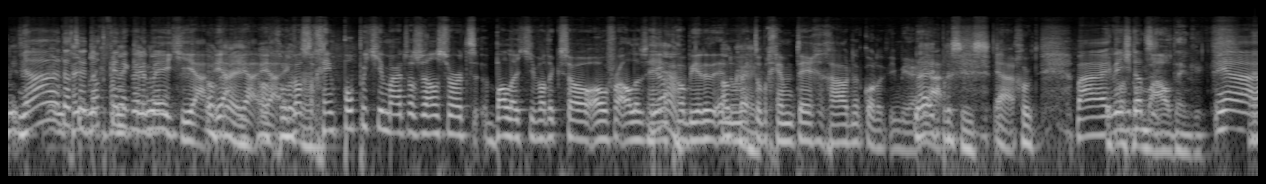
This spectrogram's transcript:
niet. Ja, dat, dat ken ik wel een beetje, ja. Oké, ja, ja, oh, ja. ik was er geen poppetje, maar het was wel een soort balletje... wat ik zo over alles heen Ja, probeerde. En toen werd het op een gegeven moment tegengehouden. Dan kon het niet meer. Nee, ja. precies. Ja, goed. Maar Ik weet was je dat... normaal, denk ik. Ja,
